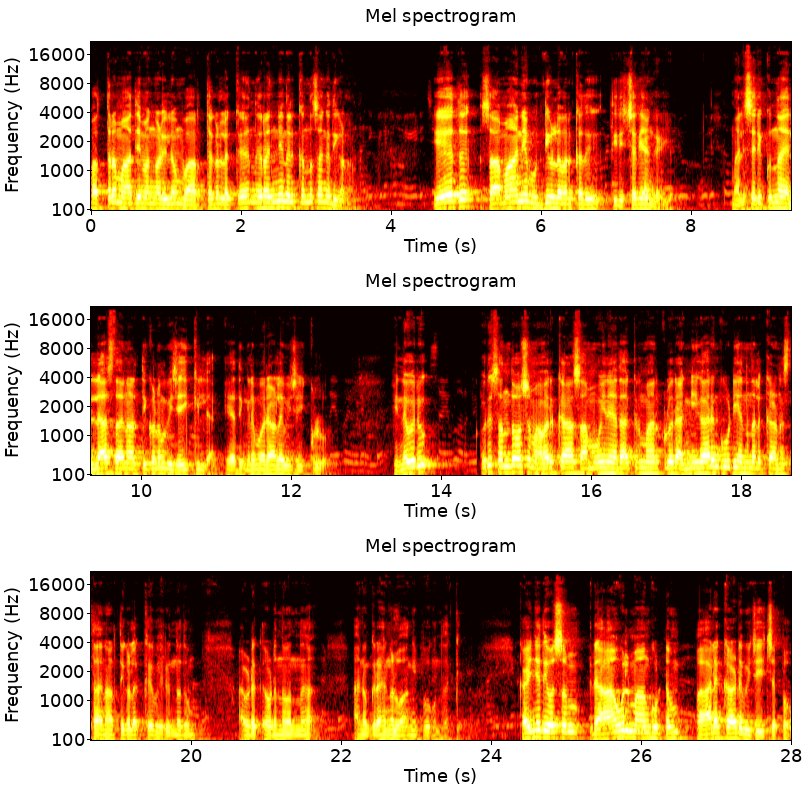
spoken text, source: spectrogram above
പത്രമാധ്യമങ്ങളിലും വാർത്തകളിലൊക്കെ നിറഞ്ഞു നിൽക്കുന്ന സംഗതികളാണ്. ഏത് സാമാന്യ ബുദ്ധിയുള്ളവർക്കത് തിരിച്ചറിയാൻ കഴിയും? മത്സരിക്കുന്ന എല്ലാ സ്ഥാനാർത്ഥികളും വിജയിക്കില്ല. ഏതെങ്കിലും ഒരാളെ വിജയിക്കുള്ളൂ. പിന്നെ ഒരു ഒരു സന്തോഷം. അവർക്ക് ആ സാമൂഹ്യ നേതാക്കന്മാർക്കുള്ള ഒരു അംഗീകാരം കൂടി എന്ന നിലക്കാണ് സ്ഥാനാർത്ഥികളൊക്കെ വരുന്നതും അവിടെ അവിടുന്ന് വന്ന് അനുഗ്രഹങ്ങൾ വാങ്ങിപ്പോകുന്നതൊക്കെ. കഴിഞ്ഞ ദിവസം രാഹുൽ മാങ്കൂട്ടം പാലക്കാട് വിജയിച്ചപ്പോൾ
